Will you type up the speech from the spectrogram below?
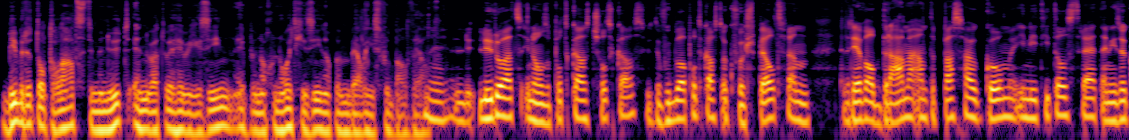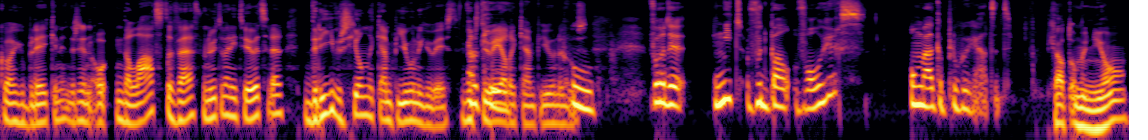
bibberen tot de laatste minuut. En wat we hebben gezien, hebben we nog nooit gezien op een Belgisch voetbalveld. Nee, Lu- Ludo had in onze podcast, Shotcast, dus de voetbalpodcast, ook voorspeld van dat er heel veel drama aan te pas zou komen in die titelstrijd. En is ook wel gebleken. hè. Er zijn in de laatste vijf minuten van die twee wedstrijden drie verschillende kampioenen geweest. Virtuele kampioenen dus. Voor de niet-voetbalvolgers, om welke ploegen gaat het? Het gaat om Union,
